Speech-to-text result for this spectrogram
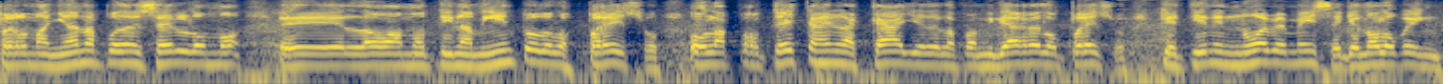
pero mañana pueden ser los, eh, los amotinamientos de los presos o las protestas en la calle de los familiares de los presos que tienen nueve meses que no lo ven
